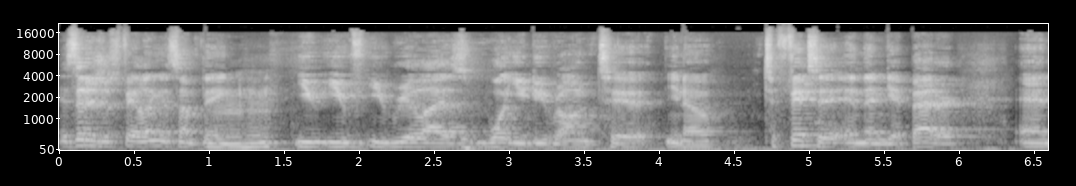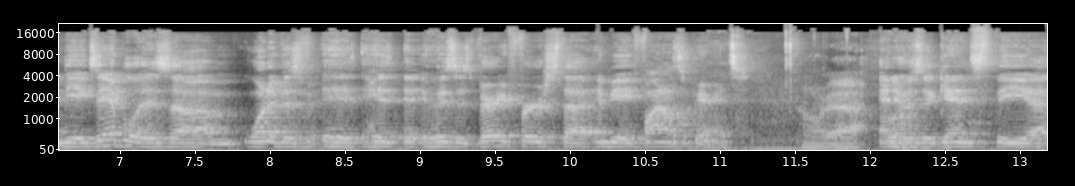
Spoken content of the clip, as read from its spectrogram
instead of just failing at something, you you you realize what you do wrong to you know to fix it and then get better. And the example is um, one of his his, his it was his very first uh, NBA Finals appearance, Oh yeah. and it was against the uh,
